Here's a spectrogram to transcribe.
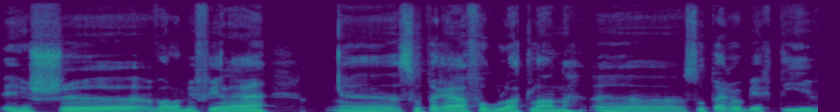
és valamiféle szuper elfogulatlan, szuper objektív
